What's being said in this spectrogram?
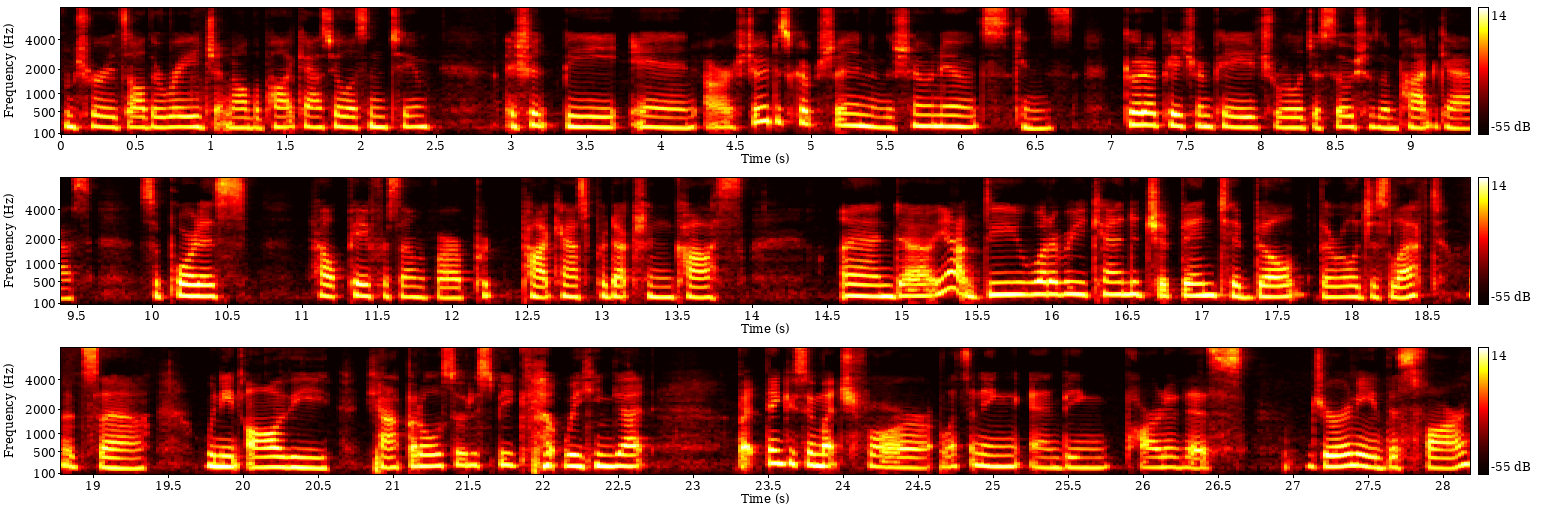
I'm sure it's all the rage and all the podcasts you'll listen to. It should be in our show description and the show notes. You can go to our Patreon page, Religious Socialism and Podcasts, support us, help pay for some of our pr- podcast production costs, and uh, yeah, do whatever you can to chip in to build the religious left. It's uh, we need all the capital, so to speak, that we can get but thank you so much for listening and being part of this journey this far.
